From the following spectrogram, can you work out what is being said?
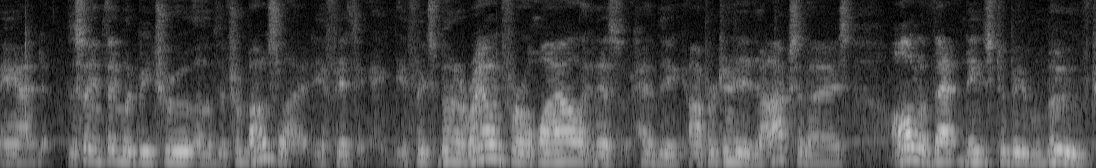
And the same thing would be true of the trombone slide. If it if it's been around for a while and has had the opportunity to oxidize, all of that needs to be removed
